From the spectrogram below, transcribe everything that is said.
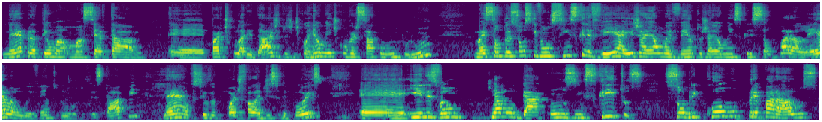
né, para ter uma, uma certa é, particularidade, para a gente realmente conversar com um por um, mas são pessoas que vão se inscrever, aí já é um evento, já é uma inscrição paralela ao evento do, do Festap, né, o Silvio pode falar disso depois, é, e eles vão dialogar com os inscritos sobre como prepará-los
